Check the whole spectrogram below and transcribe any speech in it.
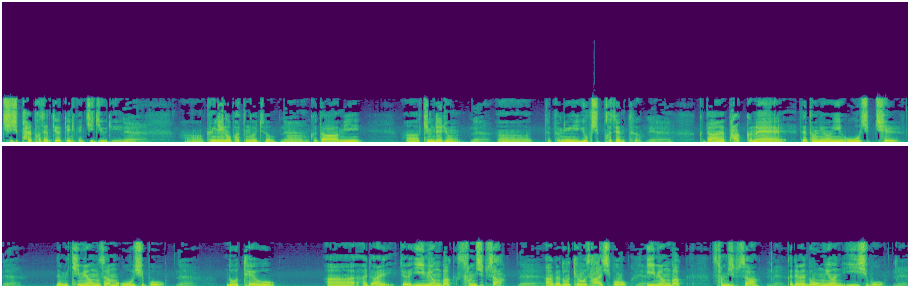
78%였다니까, 지지율이. 네. 어, 굉장히 높았던 거죠. 네. 어, 그 다음이, 어, 김대중, 네. 어, 대통령이 60%. 네. 그 다음에 박근혜 대통령이 57. 네. 그 다음에 김영삼 55. 네. 노태우, 아, 아, 아, 저, 이명박 34. 네. 아, 그러니까 노태우 45, 네. 이명박 34, 네. 그 다음에 노무현 25. 네.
